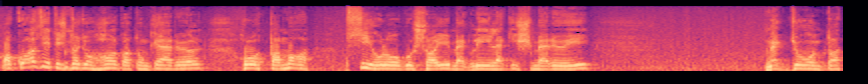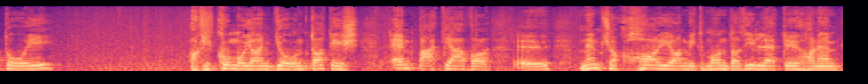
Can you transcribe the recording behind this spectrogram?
Akkor azért is nagyon hallgatunk erről, hogy ott a ma pszichológusai, meg lélekismerői, meg gyóntatói, aki komolyan gyóntat, és empátiával ö, nem csak hallja, amit mond az illető, hanem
